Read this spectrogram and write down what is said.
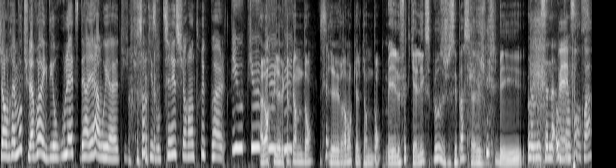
Genre vraiment, tu la vois avec des roulettes derrière où euh, tu, tu sens qu'ils ont tiré sur un truc, quoi. Piou, piou, alors qu'il y avait quelqu'un dedans il y avait vraiment quelqu'un dedans Mais le fait qu'elle explose, je sais pas, ça, je me dis, mais. Non, mais ça n'a Mais aucun pourquoi?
